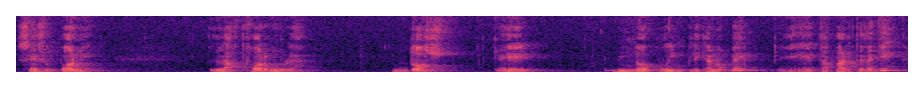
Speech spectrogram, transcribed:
Se supone la fórmula 2, que no Q implica no P, es esta parte de aquí,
